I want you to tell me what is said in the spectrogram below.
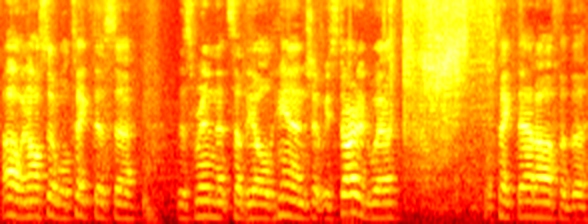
Oh, and also we'll take this, uh, this remnants of the old hinge that we started with. We'll take that off of the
